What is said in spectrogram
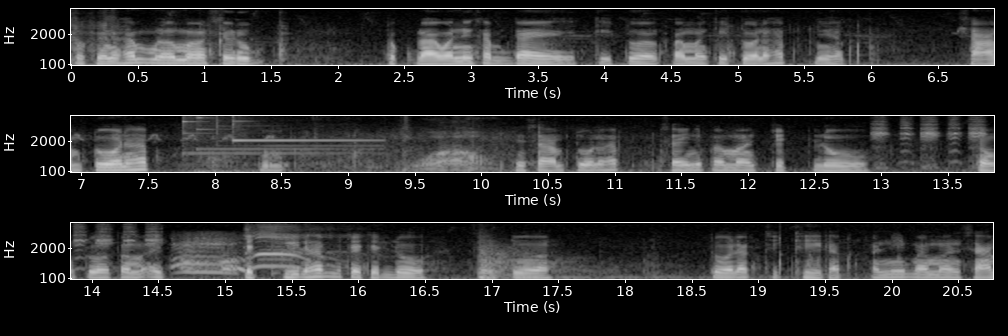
โอเคนะครับ เรามาสรุปตกปลาวันนี้ครับ ได้กี่ตัวประมาณกี่ตัวนะครับ นี่ครับสามตัวนะครับนี่เป็นสามตัวนะครับไซส์นี้ประมาณเจ็ดโลสองตัวประมาณเจ็ดขีดนะครับ ไม่ใช่เจ็ดโลสองตัว ตัวละขีดขีดครับ อันนี้ประมาณสาม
